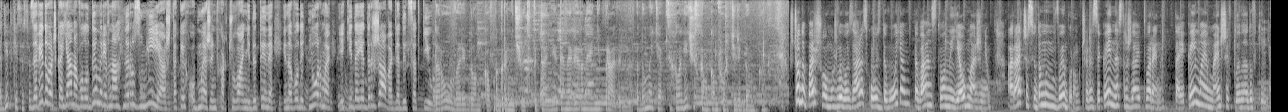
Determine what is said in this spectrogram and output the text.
А дітки це Завідувачка Яна Володимирівна не розуміє аж таких обмежень в харчуванні дитини і наводить норми, які дає держава для дитсадків. здорового ребенка ограничивать в питании, это, наверное, неправильно. Подумайте о психологическом комфорте ребенка. Щодо першого, можливо, зараз когось дивує, та веганство не є обмеженням, а радше свідомим вибором, через який не страждають тварини, та який має менший вплив на довкілля.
